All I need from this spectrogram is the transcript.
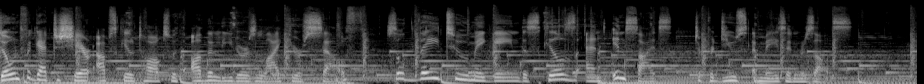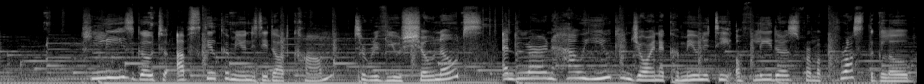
Don't forget to share upskill talks with other leaders like yourself so they too may gain the skills and insights to produce amazing results. Please go to upskillcommunity.com to review show notes and learn how you can join a community of leaders from across the globe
